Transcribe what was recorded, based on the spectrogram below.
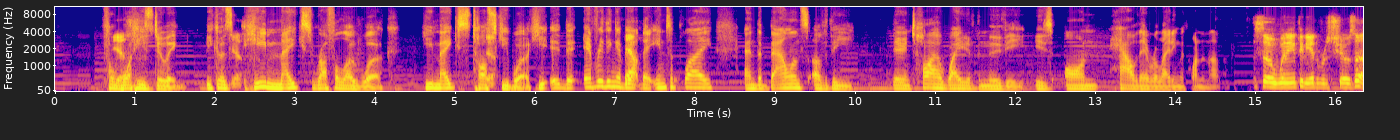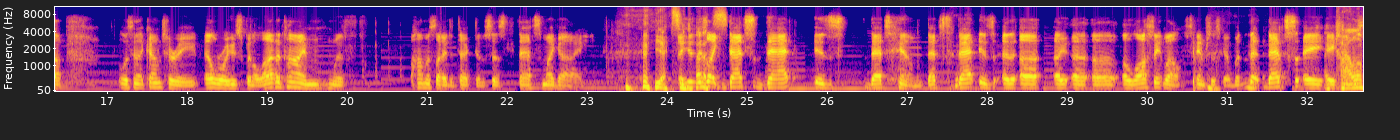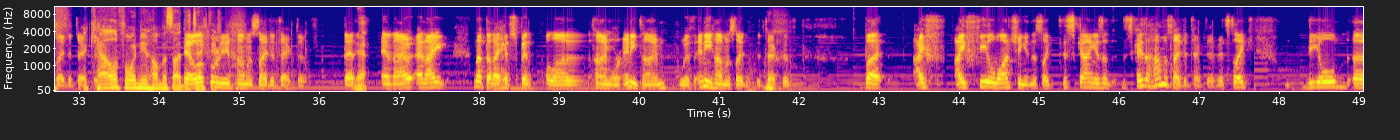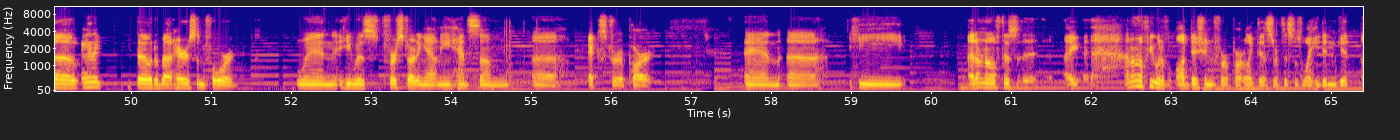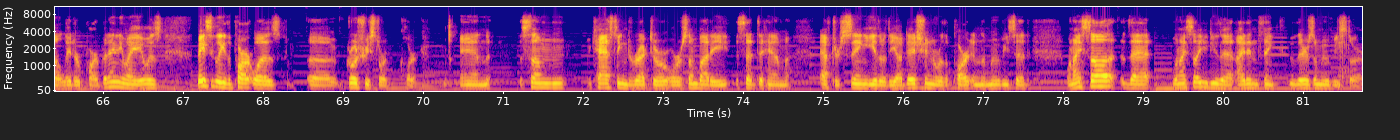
for Yes. what he's doing because he makes Ruffalo work. He makes Toschi work. He eh, the, everything about their interplay and the balance of the their entire weight of the movie is on how they're relating with one another. So when Anthony Edwards shows up, listen to that commentary, Ellroy, who spent a lot of time with homicide detectives, says, "That's my guy." yes, he He's like, "That's that is that's him. That's that is a a a, a, a Los Angeles, well, San Francisco, but that that's a, a, a, Calif- homicide detective, a Californian homicide detective. California homicide detective." That's Yeah. and I and I not that I have spent a lot of time or any time with any homicide detective, but I, f- I feel watching it and it's like this guy is a this guy's a homicide detective. It's like the old uh, anecdote about Harrison Ford when he was first starting out and he had some uh, extra part and uh, he I don't know if this uh, I I don't know if he would have auditioned for a part like this or if this was why he didn't get a later part. But anyway, it was basically the part was a grocery store clerk, and some casting director or somebody said to him after seeing either the audition or the part in the movie said, "When I saw that, when I saw you do that, I didn't think there's a movie star."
